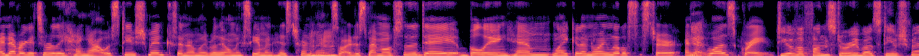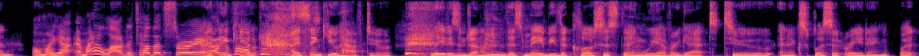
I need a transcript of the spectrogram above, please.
I never get to really hang out with Steve Schmidt because I normally really only see him in his tournament. Mm-hmm. So I just spent most of the day bullying him like an annoying little sister, and Yeah. it was great. do you have a fun story about Steve Schmidt? Oh my god, am I allowed to tell that story I on think the you podcast? I think you have to. Ladies and gentlemen, this may be the closest thing we ever get to an explicit rating, but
